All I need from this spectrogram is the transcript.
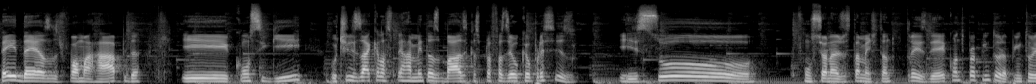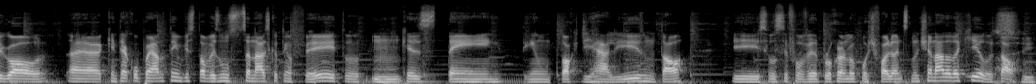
ter ideias de forma rápida e conseguir utilizar aquelas ferramentas básicas pra fazer o que eu preciso. Isso funciona justamente tanto pro 3D quanto pra pintura. Pintura igual, é, quem tem acompanhado tem visto talvez uns cenários que eu tenho feito, Uhum. que eles têm, têm um toque de realismo e tal. E se você for ver, procurar meu portfólio antes, não tinha nada daquilo e tal. Sim.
